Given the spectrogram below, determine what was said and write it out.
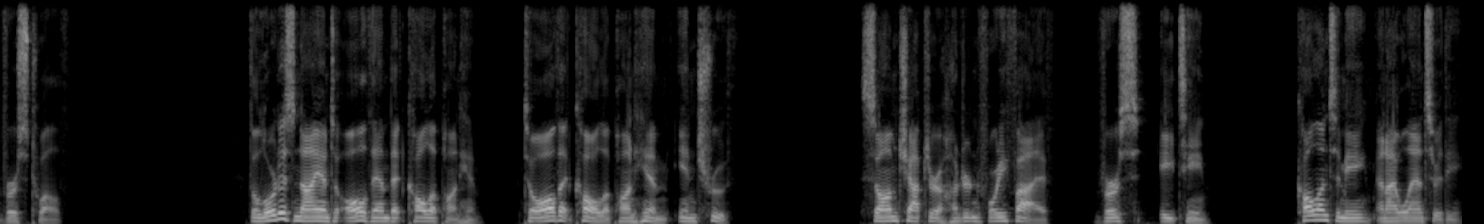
verse 12. The Lord is nigh unto all them that call upon him, to all that call upon him in truth. Psalm chapter 145, verse 18. Call unto me, and I will answer thee,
